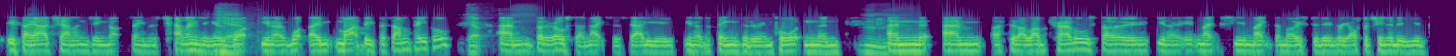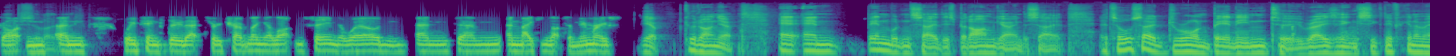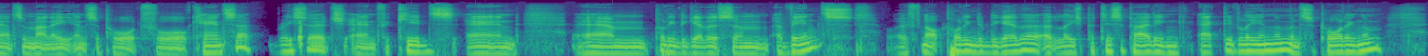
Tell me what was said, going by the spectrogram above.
if they are challenging, not seem as challenging as yeah. what you know what they might be for some people. Yep. Um, but it also makes us value, you know, the things that are important. And mm. and um, I said I love travel, so you know, it makes you make the most of every opportunity you've got. And, and, we tend to do that through traveling a lot and seeing the world and and um, and making lots of memories. Yep. Good on you. and, and Ben wouldn't say this, but I'm going to say it. It's also drawn Ben into raising significant amounts of money and support for cancer research and for kids and um, putting together some events, if not putting them together, at least participating actively in them and supporting them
